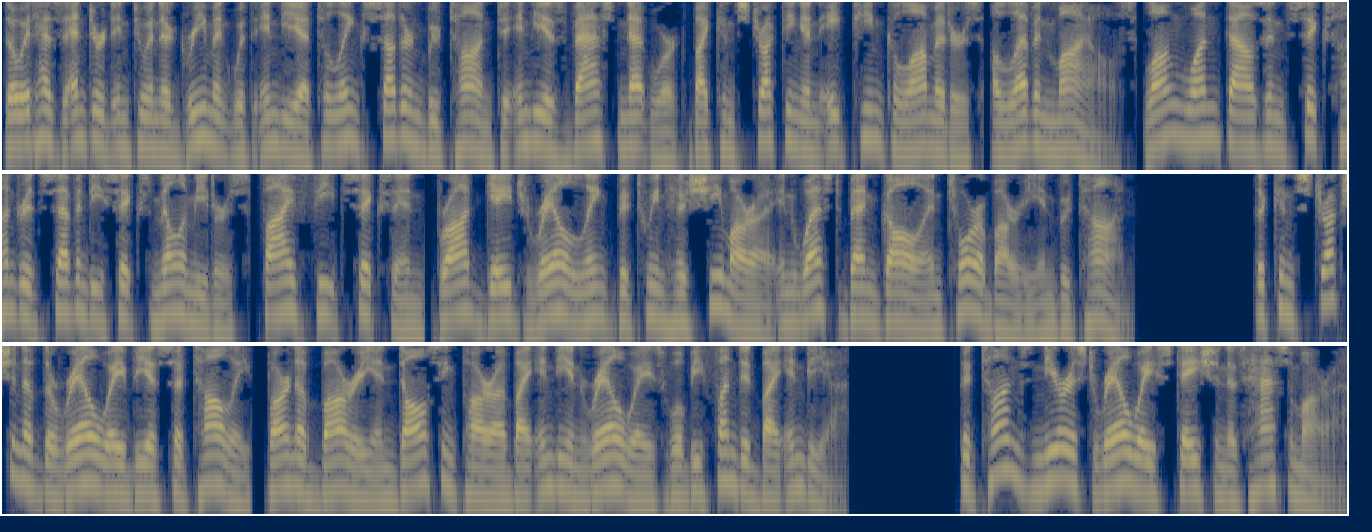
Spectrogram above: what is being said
though it has entered into an agreement with India to link southern Bhutan to India's vast network by constructing an 18 kilometers 11 miles long 1676 millimeters 5 feet 6 in broad gauge rail link between Hashimara in West Bengal and Torabari in Bhutan. The construction of the railway via Satali, Barna Bari and Dalsingpara by Indian Railways will be funded by India. Bhutan's nearest railway station is Hasimara.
